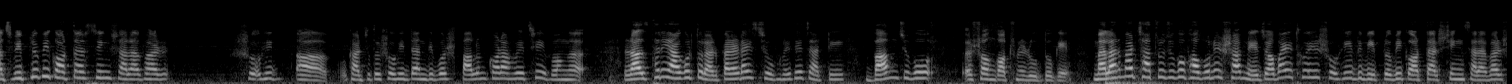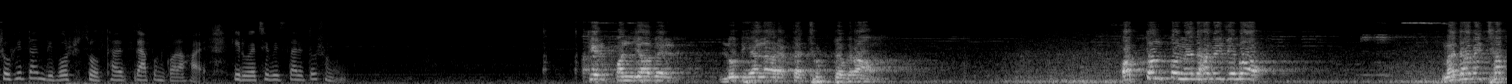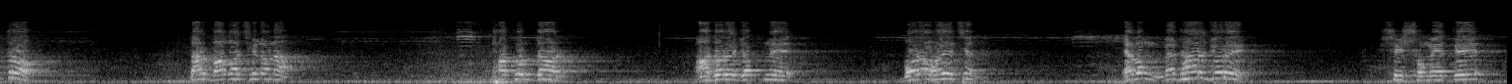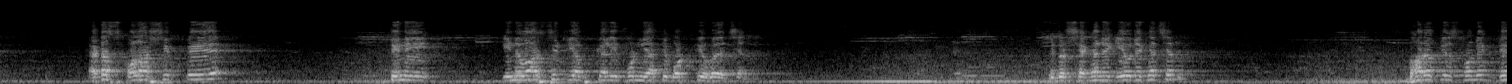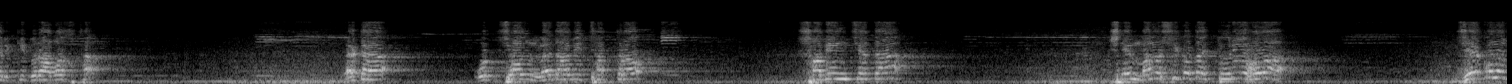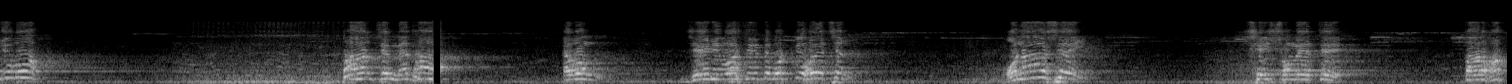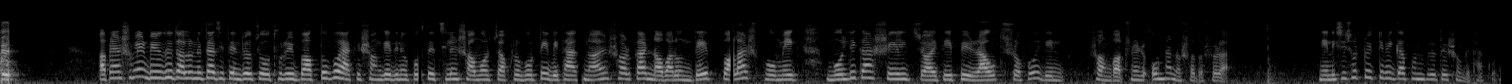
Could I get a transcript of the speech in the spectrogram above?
আজ বিপ্লবী কর্তার সিং সারাভার শহীদ কার্যত শহীদদান দিবস পালন করা হয়েছে এবং রাজধানী আগরতলার প্যারাডাইস চৌমুহনীতে চারটি বাম যুব সংগঠনের উদ্যোগে। মেলার মাঠ ছাত্র যুব ভবনের সামনে জমায়েত হয়ে শহীদ বিপ্লবী কর্তার সিং সারাভার শহীদদান দিবস শ্রদ্ধা জ্ঞাপন করা হয়। কি রয়েছে বিস্তারিত শুনুন। পাঞ্জাবের লুধিয়ানার একটা ছোট্ট গ্রাম। অত্যন্ত মেধাবী যুবক মেধাবী ছাত্র, তার বাবা ছিল না। ঠাকুরদার আদরে যত্নে বড় হয়েছেন এবং মেধার জোরে সে সময়তে একটা স্কলারশিপ পেয়ে তিনি ইউনিভার্সিটি অফ ক্যালিফোর্নিয়াতে ভর্তি হয়েছেন। কিন্তু সেখানে গিয়েও দেখেছেন ভারতীয় শ্রমিকদের কি দুরাবস্থা? একটা উজ্জ্বল মেধাবী ছাত্র, স্বাধীন চেতা, সে মানসিকতায় তৈরি হওয়া যে কোনো যুবক, তার যে মেধা এবং যে ইউনিভার্সিটিতে ভর্তি হয়েছেন, অনায়াসেই সেই সময়েতে তার হাতে আপনারা শুনলেন বিরোধী দলনেতা জিতেন্দ্র চৌধুরীর বক্তব্য একই সঙ্গে দিনে উপস্থিত ছিলেন সমর চক্রবর্তী, বিধায়ক নয়ন সরকার, নবারুণ দেব, পলাশ ভৌমিক, মল্লিকা শীল, জয়দীপ রাউত সহ দিন সংগঠনের অন্যান্য সদস্যরা। নিয়ে নিচ্ছি ছোট্ট একটি বিজ্ঞাপন, বিরতির সঙ্গে থাকুন।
